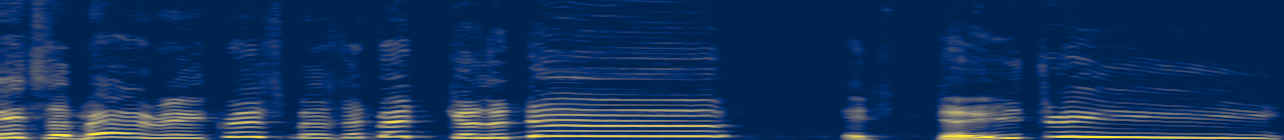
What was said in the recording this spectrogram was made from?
It's a Merry Christmas Advent Calendar! It's day three!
